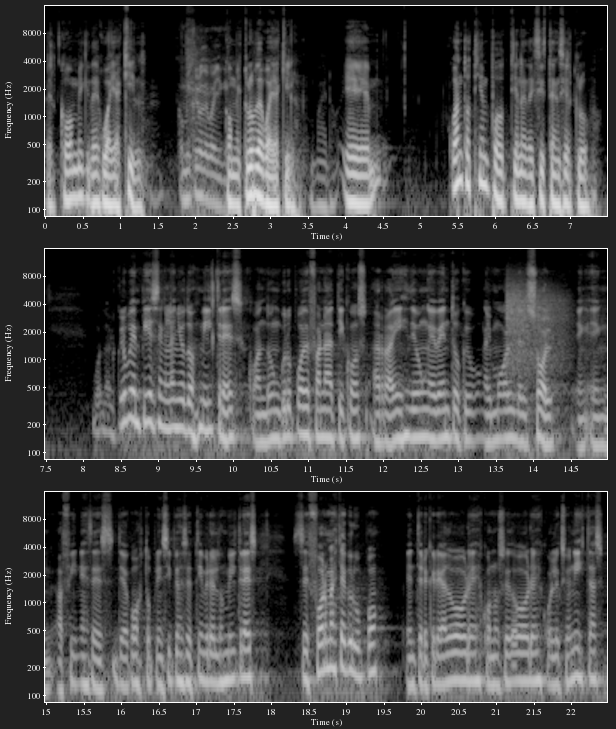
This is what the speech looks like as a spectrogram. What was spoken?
del Cómic de Guayaquil. Comic Club de Guayaquil. Comic Club de Guayaquil. Eh, ¿Cuánto tiempo tiene de existencia el club? Bueno, el club empieza en el año 2003, cuando un grupo de fanáticos, a raíz de un evento que hubo en el Mall del Sol, en, a fines de, de, agosto, principios de septiembre del 2003, se forma este grupo entre creadores, conocedores, coleccionistas,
